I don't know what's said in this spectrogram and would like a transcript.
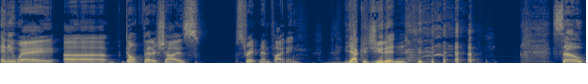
Anyway, uh don't fetishize straight men fighting. yeah, because you didn't. So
